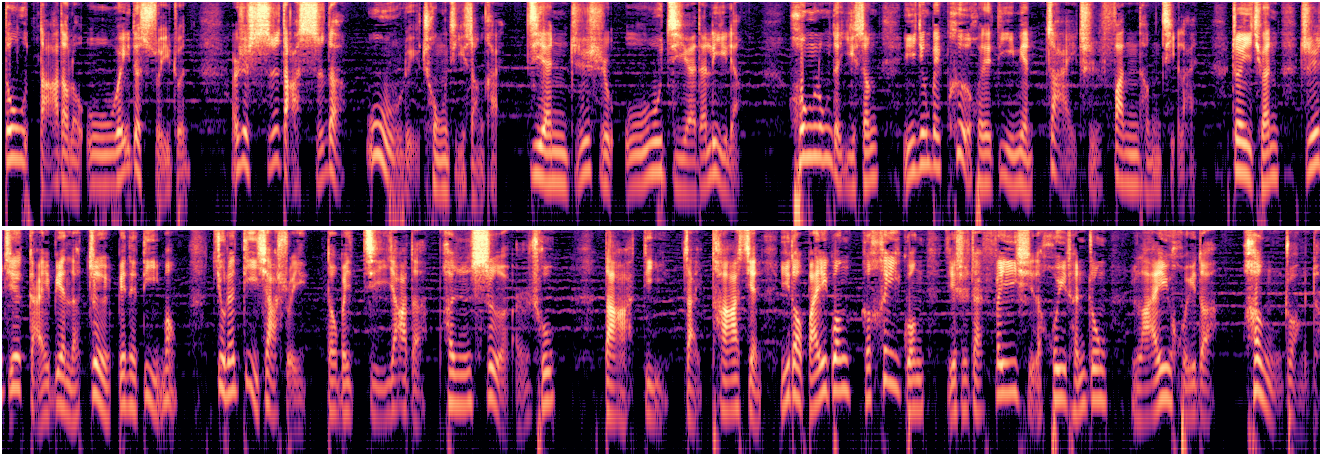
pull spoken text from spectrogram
都达到了五维的水准，而是实打实的物理冲击伤害。简直是无解的力量！轰隆的一声，已经被破坏的地面再次翻腾起来。这一拳直接改变了这边的地貌，就连地下水都被挤压的喷射而出，大地在塌陷。一道白光和黑光也是在飞起的灰尘中来回的碰撞着。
